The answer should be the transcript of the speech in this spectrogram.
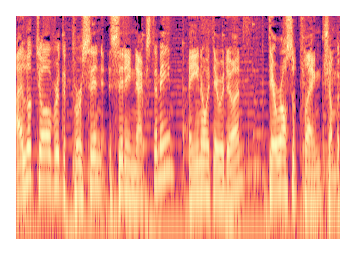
I looked over the person sitting next to me, and you know what they were doing? They were also playing Chumba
